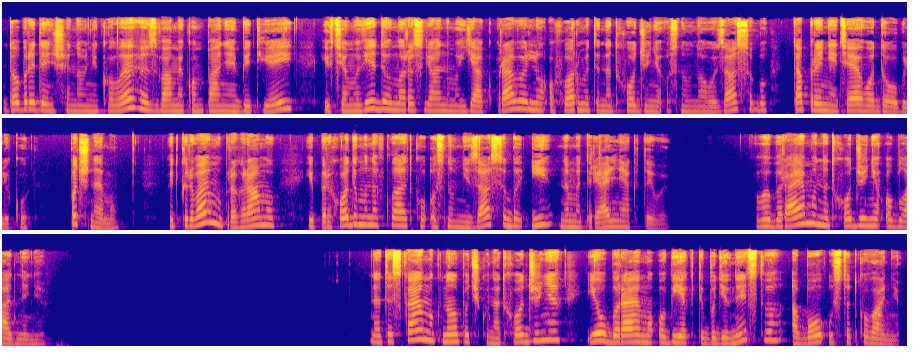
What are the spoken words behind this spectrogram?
Добрий день, шановні колеги! З вами компанія BitUA і в цьому відео ми розглянемо, як правильно оформити надходження основного засобу та прийняття його до обліку. Почнемо. Відкриваємо програму і переходимо на вкладку Основні засоби і нематеріальні активи. Вибираємо надходження обладнання. Натискаємо кнопочку Надходження і обираємо об'єкти будівництва або устаткування.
